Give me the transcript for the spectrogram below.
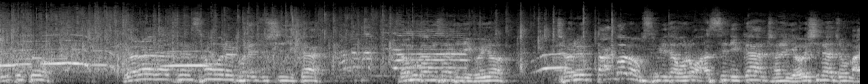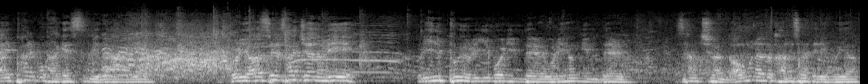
이렇게 또 열화 같은 성원을 보내주시니까 너무 감사드리고요. 저는 딴 건 없습니다. 오늘 왔으니까 저는 엿이나 좀 많이 팔고 가겠습니다. 예. 우리 엿을 사준 우리 우리 일푼 우리 이모님들, 우리 형님들, 삼촌 너무나도 감사드리고요.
